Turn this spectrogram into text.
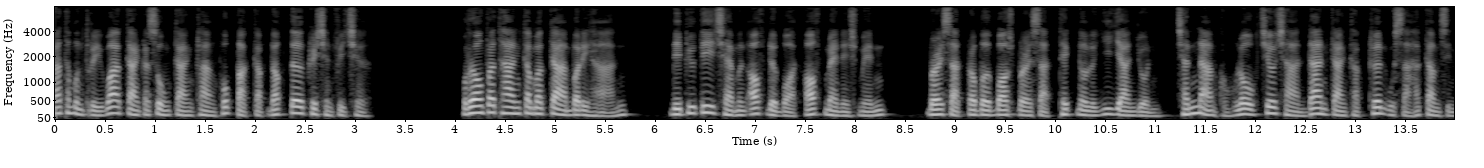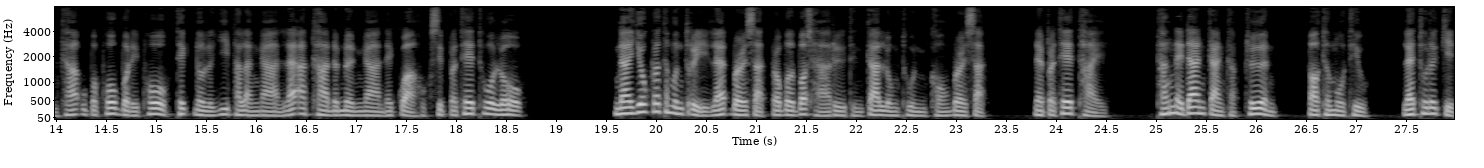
รัฐมนตรีว่าการกระทรวงการคลังพบปะกกับดรคริสเชนฟิชเชอร์ รองประธานกรรมการบริหาร Deputy Chairman of the Board of Management บริษัทโรเบิร์ตบอชบริษัทเทคโนโลยียานยนต์ ชั้นนำของโลกเชี่ยวชาญด้านการขับเคลื่อนอุตสาหกรรมสินค้าอุปโภคบริโภค เทคโนโลยีพลังงานและอาคารดำเนินงานในกว่า 60 ประเทศทั่วโลก นายกรัฐมนตรีและบริษัทโรเบิร์ตบอชหารือถึงการลงทุนของบริษัท ในประเทศไทย ทั้งในด้านการขับเคลื่อนออโตโมทิว และธุรกิจ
